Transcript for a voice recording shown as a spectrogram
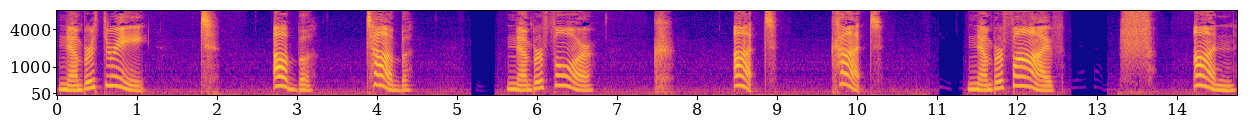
Number 3. T, ub, tub. Number 4. K, ut, cut. Number 5. F, un,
